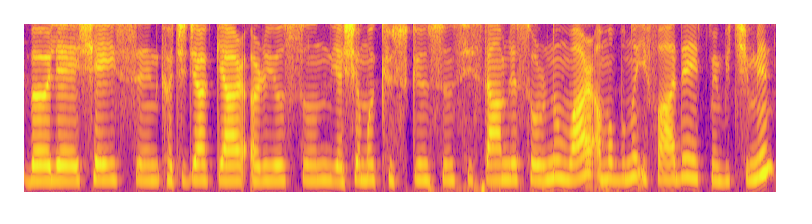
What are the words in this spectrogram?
böyle şeysin kaçacak yer arıyorsun yaşama küskünsün sistemle sorunun var ama bunu ifade etme biçimin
